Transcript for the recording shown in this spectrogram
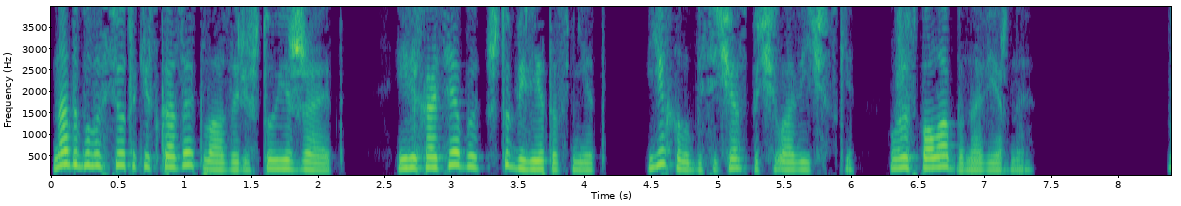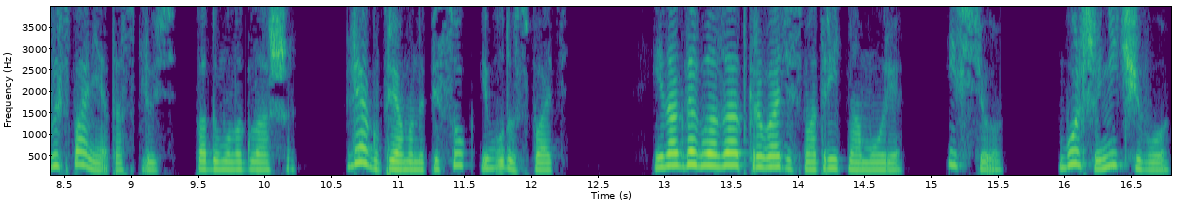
Надо было все-таки сказать Лазарю, что уезжает, или хотя бы, что билетов нет. Ехала бы сейчас по-человечески, уже спала бы, наверное. — В Испании отосплюсь, — подумала Глаша. — Лягу прямо на песок и буду спать. Иногда глаза открывать и смотреть на море. И все. Больше ничего.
